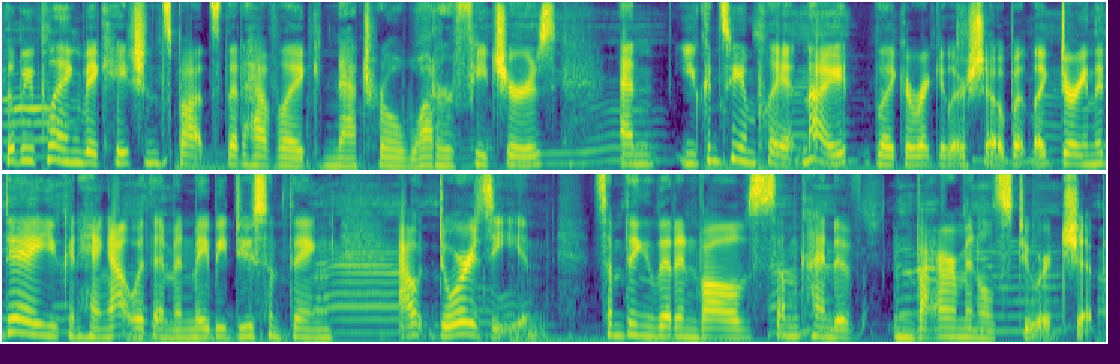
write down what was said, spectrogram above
He'll be playing vacation spots that have like natural water features, and you can see him play at night like a regular show, but like during the day, you can hang out with him and maybe do something outdoorsy and something that involves some kind of environmental stewardship,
